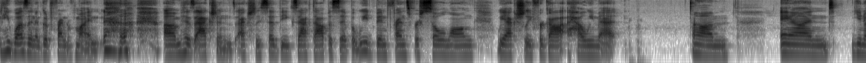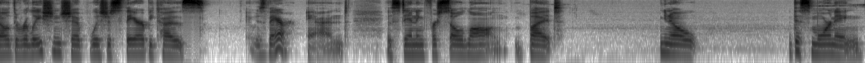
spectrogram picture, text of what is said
he wasn't a good friend of mine. um, his actions actually said the exact opposite, but we'd been friends for so long, we actually forgot how we met. Um, and you know, the relationship was just there because it was there and it was standing for so long. But, you know, this morning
